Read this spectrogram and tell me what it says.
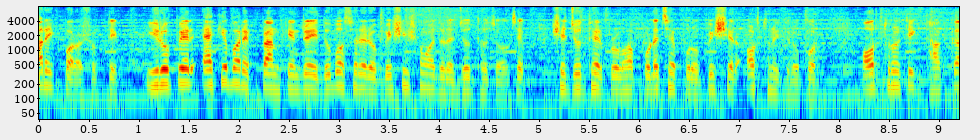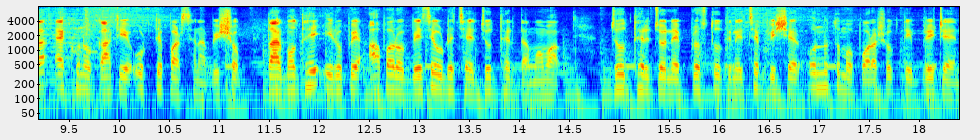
আরেক পরাশক্তি। ইউরোপের একেবারে প্রাণকেন্দ্রে এই দুবছরেরও বেশি সময় ধরে যুদ্ধ চলছে। সে যুদ্ধের প্রভাব পড়েছে পুরো বিশ্বের অর্থনীতির উপর। অর্থনৈতিক ধাক্কা এখনও কাটিয়ে উঠতে পারছে না বিশ্ব। তার মধ্যে ইউরোপে আবারও বেঁচে উঠেছে যুদ্ধের দামামা। যুদ্ধের জন্য প্রস্তুতি নিচ্ছে বিশ্বের অন্যতম পরাশক্তি ব্রিটেন।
